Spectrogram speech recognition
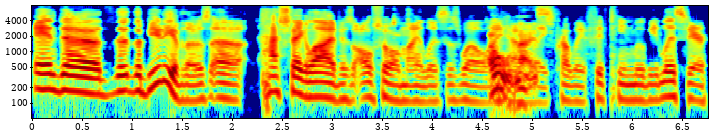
And uh, the the beauty of those uh, hashtag live is also on my list as well. I Oh, have nice. like probably a 15 movie list here.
